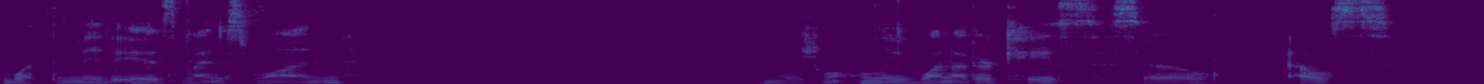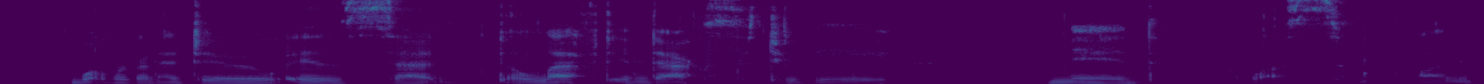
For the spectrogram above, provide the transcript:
what the mid is minus 1 and there's only one other case, so else what we're going to do is set the left index to be mid plus 1.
